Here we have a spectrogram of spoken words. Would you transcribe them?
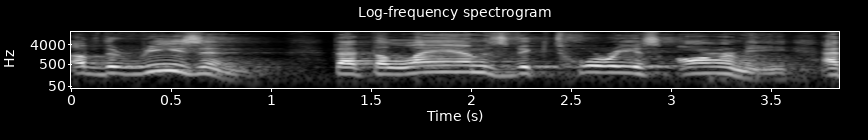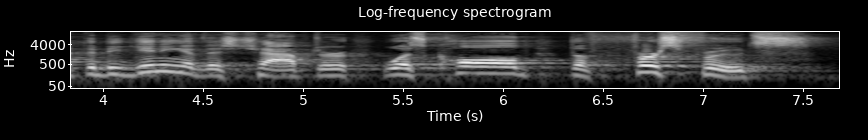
of the reason that the Lamb's victorious army at the beginning of this chapter was called the firstfruits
